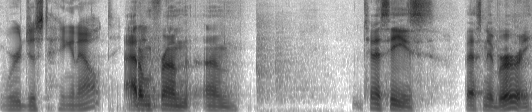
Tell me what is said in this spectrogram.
we're just hanging out. Adam from um, Tennessee's best new brewery.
